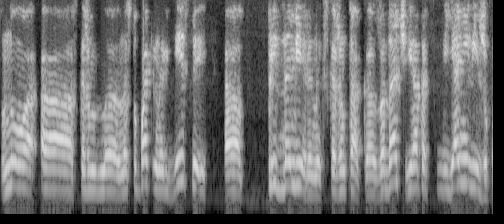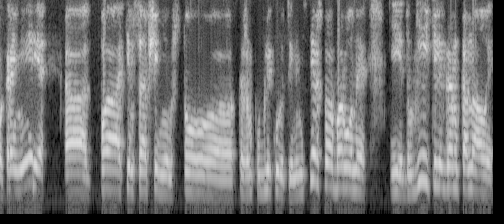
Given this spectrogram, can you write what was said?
но, э, скажем, э, наступательных действий, э, преднамеренных, скажем так, задач я, так, я не вижу, по крайней мере, по тем сообщениям, что, скажем, публикуют и Министерство обороны, и другие телеграм-каналы.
